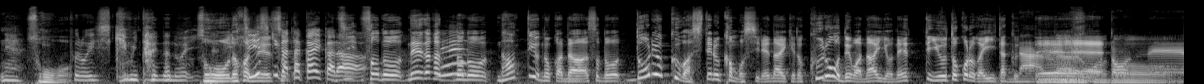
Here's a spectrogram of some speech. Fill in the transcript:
ね。そう。プロ意識みたいなのはそうだからね自意識が高いから。じそのねだから、そのなんていうのかな、その努力はしてるかもしれないけど苦労ではないよねっていうところが言いたくって。なるるほどね。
